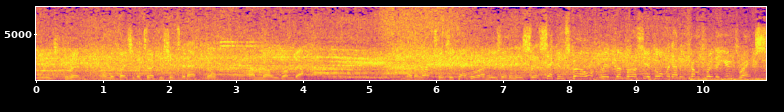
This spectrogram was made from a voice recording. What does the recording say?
Huge grin on the face of the Turkish international, and no wonder. Another like Shinji Kagawa, who's in his uh, second spell with uh, Borussia Dortmund, having come through the youth ranks.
